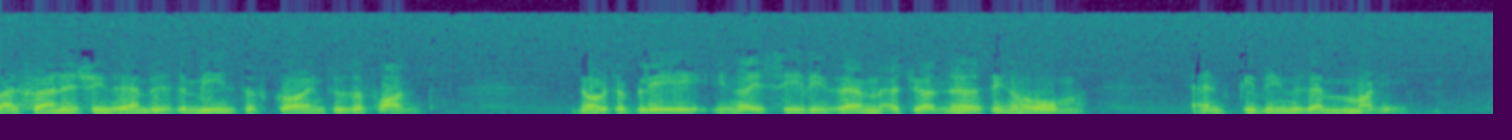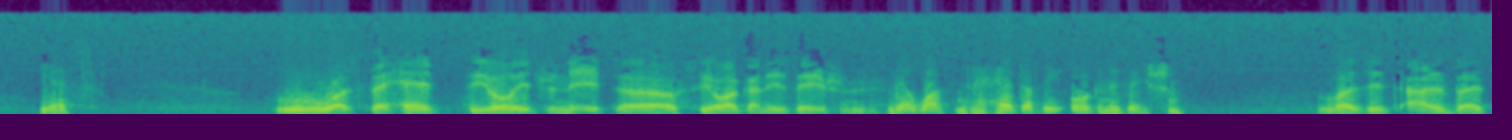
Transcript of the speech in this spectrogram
by furnishing them with the means of going to the front, notably in receiving them at your nursing home and giving them money. Yes, Who was the head, the originator of the organization? there wasn't a head of the organization. Was it Albert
